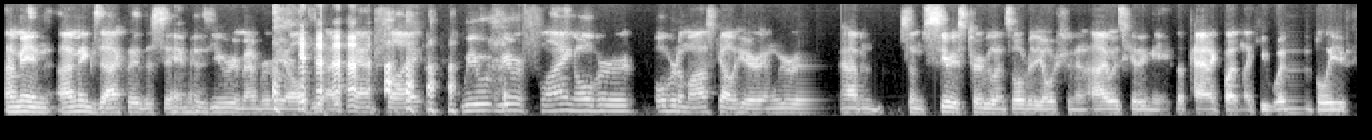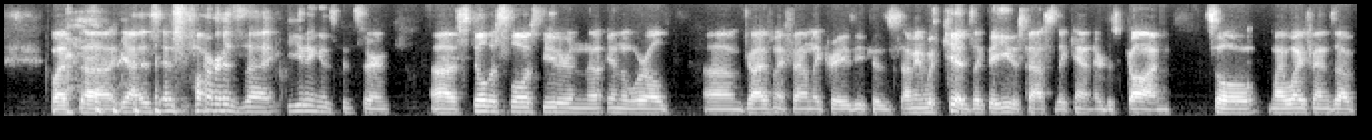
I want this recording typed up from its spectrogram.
I mean, I'm exactly the same as you remember me, Alzi. I can't fly. We were we were flying over over to Moscow here, and we were having some serious turbulence over the ocean, and I was hitting the, the panic button like you wouldn't believe. But uh, yeah, as, as far as uh, eating is concerned, uh, still the slowest eater in the in the world. Um, drives my family crazy because I mean, with kids, like they eat as fast as they can, they're just gone. So my wife ends up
